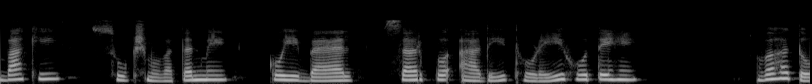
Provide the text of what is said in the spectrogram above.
बाकी सूक्ष्म वतन में कोई बैल, सर्प आदि थोड़े ही होते हैं। वह तो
